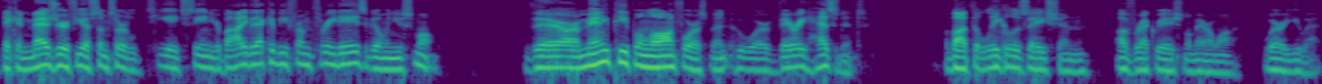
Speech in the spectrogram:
they can measure if you have some sort of THC in your body, but that could be from three days ago when you smoked. There are many people in law enforcement who are very hesitant about the legalization of recreational marijuana. Where are you at?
